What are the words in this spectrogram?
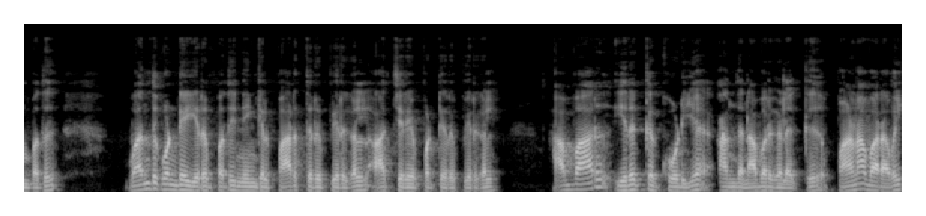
என்பது வந்து கொண்டே இருப்பதை நீங்கள் பார்த்திருப்பீர்கள் ஆச்சரியப்பட்டிருப்பீர்கள். அவ்வாறு இருக்கக்கூடிய அந்த நபர்களுக்கு பணவரவை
